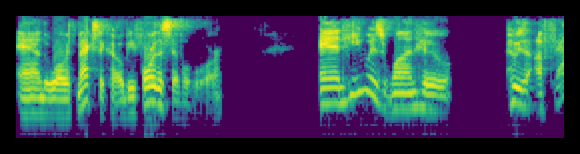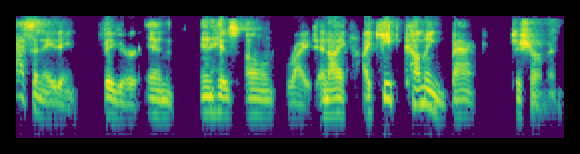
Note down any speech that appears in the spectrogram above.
and the war with Mexico before the Civil War. And he was one who who's a fascinating figure in in his own right. And I, I keep coming back to Sherman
